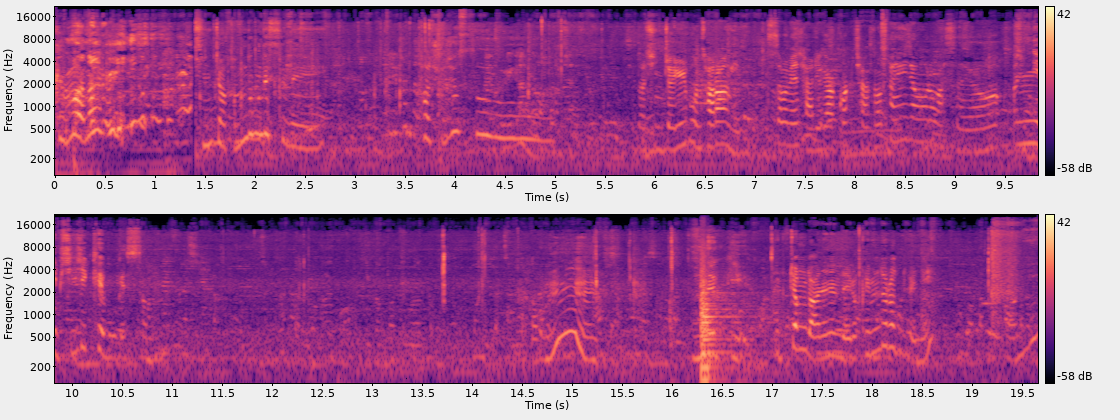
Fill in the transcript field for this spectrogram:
그만하기. 진짜 감동됐으네. 다 주셨어요. 나 진짜 일본 사랑해. 썸의 자리가 꽉 차서 편의점으로 왔어요. 한입 시식해 보겠어. 음. 입장도 안 했는데 이렇게 힘들어도 되니? 아니.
